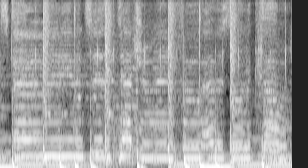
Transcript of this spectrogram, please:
experiment, even to the detriment of whoever's on the couch.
